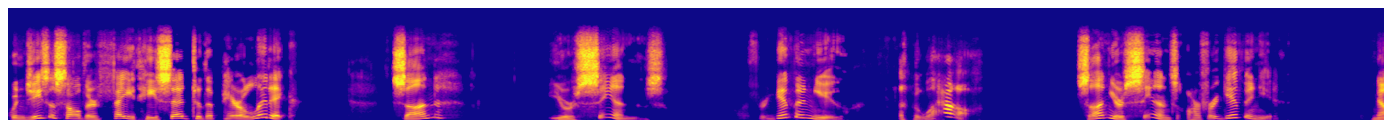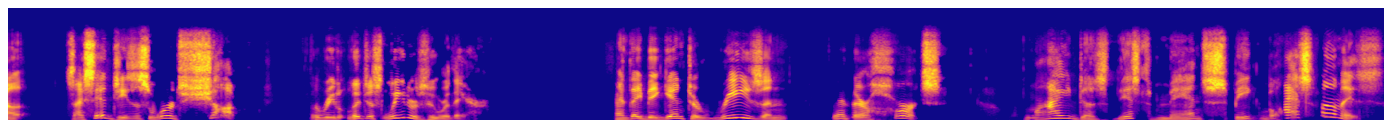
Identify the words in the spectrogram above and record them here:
when Jesus saw their faith, he said to the paralytic, Son, your sins are forgiven you. wow. Son, your sins are forgiven you. Now, as I said, Jesus' words shocked the religious leaders who were there. And they began to reason in their hearts why does this man speak blasphemies?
